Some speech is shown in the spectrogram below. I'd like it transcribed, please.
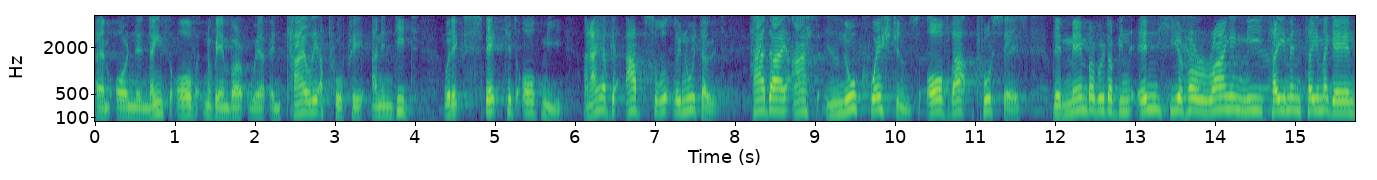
um, on the 9th of November were entirely appropriate and indeed were expected of me. And I have got absolutely no doubt, had I asked no questions of that process, the member would have been in here haranguing me time and time again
